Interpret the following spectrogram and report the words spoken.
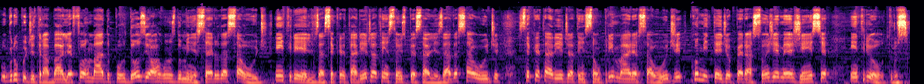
O grupo de trabalho é formado por 12 órgãos do Ministério da Saúde, entre eles a Secretaria de Atenção Especializada à Saúde, Secretaria de Atenção Primária à Saúde, Comitê de Operações de Emergência, entre outros.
